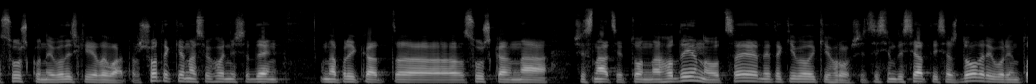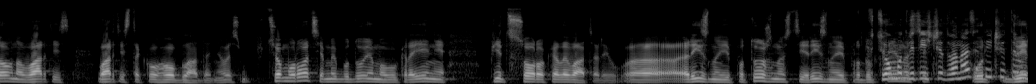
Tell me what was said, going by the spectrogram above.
сушку невеличкий елеватор. Що таке на сьогоднішній день? наприклад, е, сушка на 16 тонн на годину, це не такі великі гроші. Це 70 тисяч доларів орієнтовно вартість, вартість такого обладнання. Ось в цьому році ми будуємо в Україні під 40 елеваторів е, різної потужності, різної В продуктивності. цьому 2012 У чи ти вже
